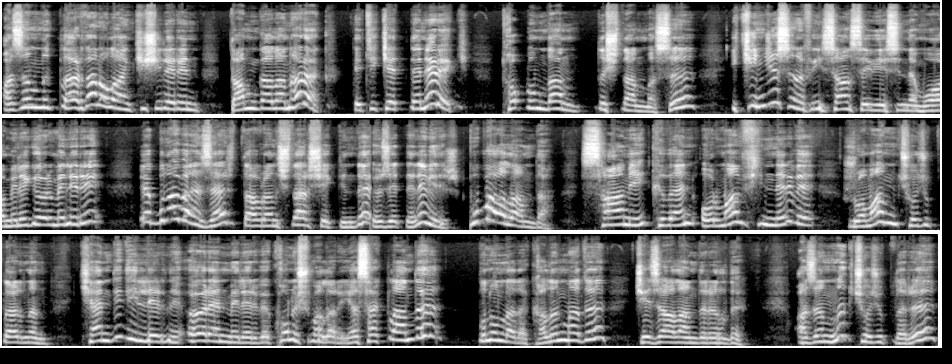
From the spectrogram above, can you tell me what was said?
azınlıklardan olan kişilerin damgalanarak, etiketlenerek toplumdan dışlanması, ikinci sınıf insan seviyesinde muamele görmeleri ve buna benzer davranışlar şeklinde özetlenebilir. Bu bağlamda Sami, Kıven, orman filmleri ve roman çocuklarının kendi dillerini öğrenmeleri ve konuşmaları yasaklandı. Bununla da kalınmadı, cezalandırıldı. Azınlık çocukları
